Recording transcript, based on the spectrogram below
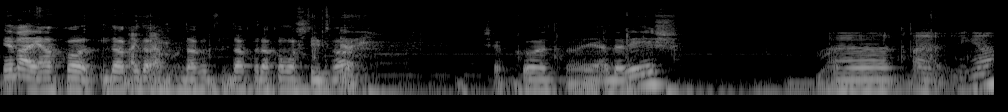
Én várjál, akkor, de akkor, de, de, akkor- de, akkor, de akkor most itt van. És akkor jellövés. Ö, ö, igen.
